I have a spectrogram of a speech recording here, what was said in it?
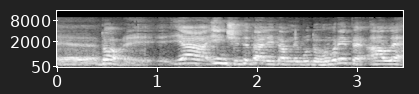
Е, Добре, я інші деталі там не буду говорити, але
